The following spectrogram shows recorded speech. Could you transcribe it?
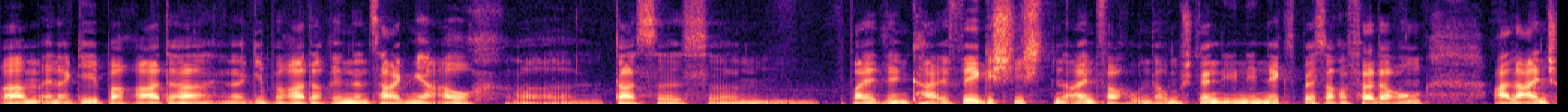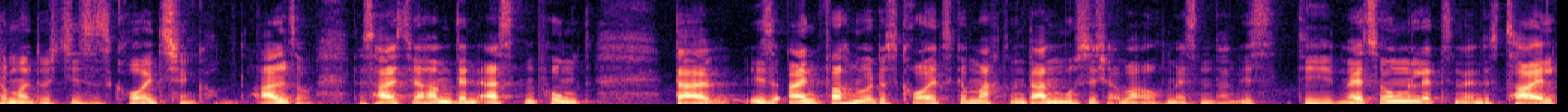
ähm, Energieberater, Energieberaterinnen sagen ja auch, äh, dass es ähm, bei den KfW-Geschichten einfach unter Umständen in die nächstbessere Förderung allein schon mal durch dieses Kreuzchen kommt. Also, das heißt, wir haben den ersten Punkt. Da ist einfach nur das Kreuz gemacht und dann muss ich aber auch messen. Dann ist die Messung letzten Endes Teil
